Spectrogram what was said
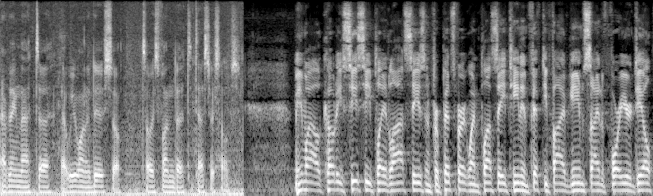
everything that uh, that we want to do. So it's always fun to, to test ourselves. Meanwhile, Cody Ceci played last season for Pittsburgh, went plus 18 in 55 games, signed a four-year deal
